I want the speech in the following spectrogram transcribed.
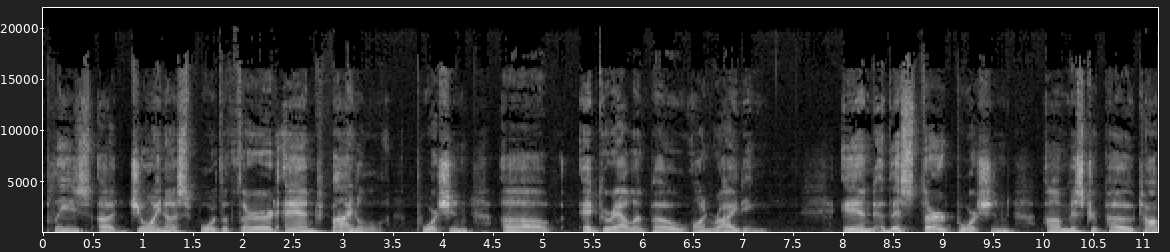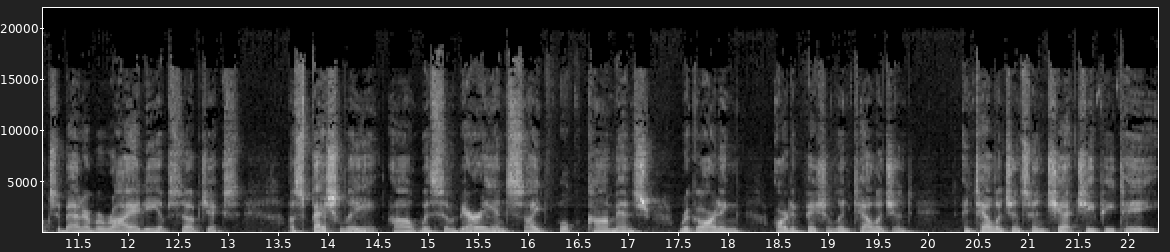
please uh, join us for the third and final portion of Edgar Allan Poe on writing. In this third portion, uh, Mr. Poe talks about a variety of subjects especially uh, with some very insightful comments regarding artificial intelligence, intelligence and ChatGPT.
